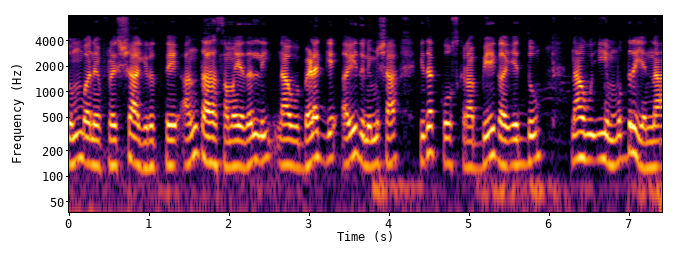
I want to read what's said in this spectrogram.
ತುಂಬನೇ ಫ್ರೆಶ್ ಆಗಿರುತ್ತೆ. ಅಂತಹ ಸಮಯದಲ್ಲಿ ನಾವು ಬೆಳಗ್ಗೆ ಐದು ನಿಮಿಷ ಇದಕ್ಕೋಸ್ಕರ ಬೇಗ ಎದ್ದು ನಾವು ಈ ಮುದ್ರೆಯನ್ನು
